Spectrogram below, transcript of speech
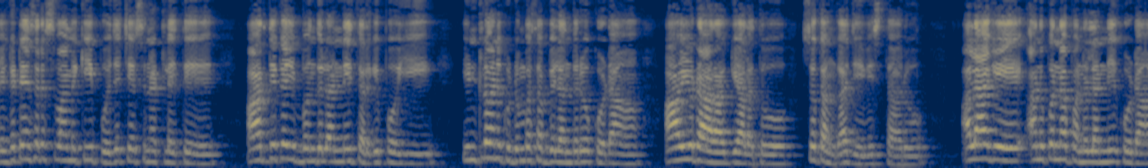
వెంకటేశ్వర స్వామికి పూజ చేసినట్లయితే ఆర్థిక ఇబ్బందులన్నీ తొలగిపోయి ఇంట్లోని కుటుంబ సభ్యులందరూ కూడా ఆయుర ఆరోగ్యాలతో సుఖంగా జీవిస్తారు. అలాగే అనుకున్న పనులన్నీ కూడా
